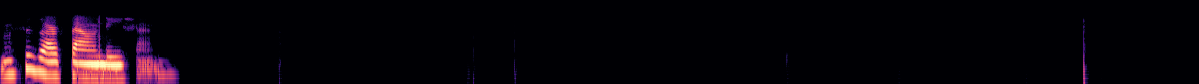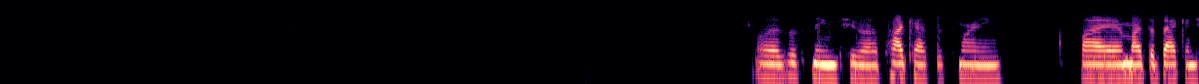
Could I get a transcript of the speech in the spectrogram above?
This is our foundation. I was listening to a podcast this morning by Martha Beck, and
